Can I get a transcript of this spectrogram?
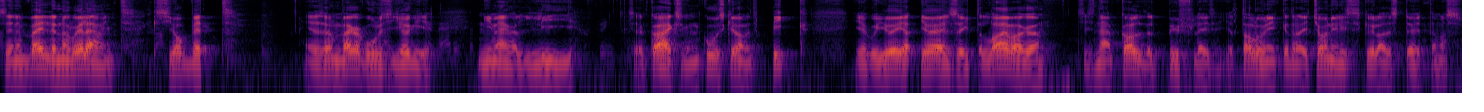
see näeb välja nagu elevant, kes joob vett. ja seal on väga kuulus jõgi nimega Lee. see on kaheksakümmend kuus kilomeetrit pikk ja kui jõe, jõel sõita laevaga, siis näeb kaldalt pühvleid ja talunikke traditsioonilistes külades töötamas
